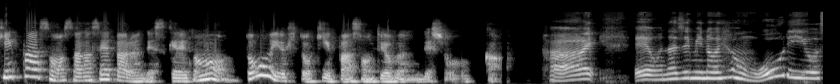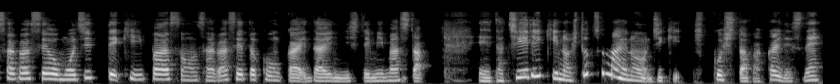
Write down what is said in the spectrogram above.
キーパーソンを探せとあるんですけれども、どういう人をキーパーソンと呼ぶんでしょうか？はい。えーおなじみの絵本、ウォーリーを探せをもじってキーパーソンを探せと今回題にしてみました。えー立ち入り期の一つ前の時期、引っ越したばっかりですね。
